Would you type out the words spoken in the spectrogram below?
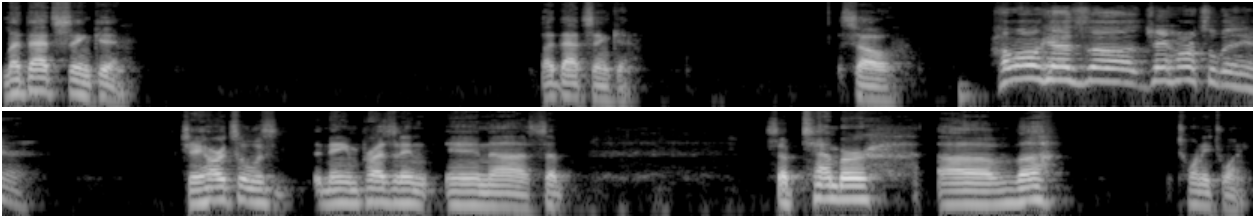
let that sink in. Let that sink in. So, how long has uh, Jay Hartzell been here? Jay Hartzell was named president in uh, sep- September of uh, 2020.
